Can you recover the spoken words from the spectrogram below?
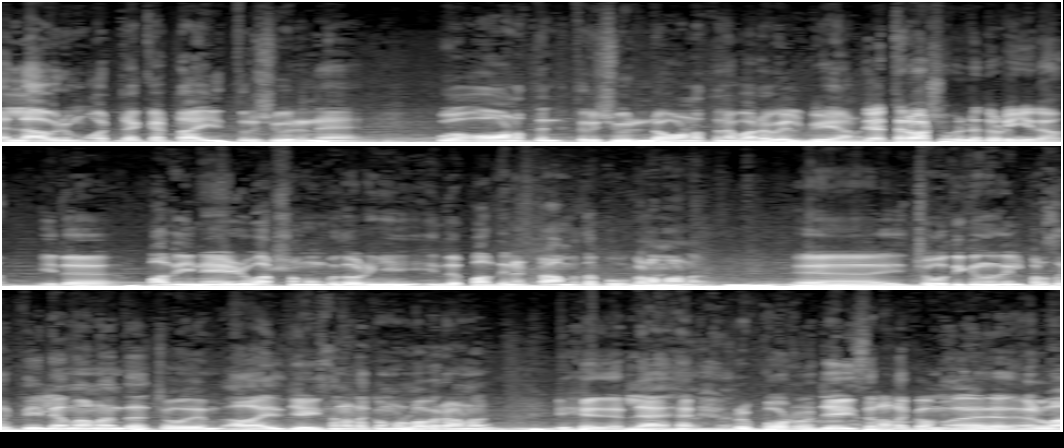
എല്ലാവരും ഒറ്റക്കെട്ടായി തൃശ്ശൂരിനെ ഓണത്തിന് തൃശ്ശൂരിന്റെ ഓണത്തിനെ വരവേൽക്കുകയാണ്. എത്ര വർഷം മുന്നേ തുടങ്ങിയതാണ് ഇത് പതിനേഴ് വർഷം മുമ്പ് തുടങ്ങി. ഇത് പതിനെട്ടാമത്തെ പൂക്കളമാണ്. ചോദിക്കുന്നതിൽ പ്രസക്തിയില്ല എന്നാണ് എന്റെ ചോദ്യം. അതായത് ജെയ്സൺ അടക്കമുള്ളവരാണ്. റിപ്പോർട്ടർ ജെയ്സൺ അടക്കം ഉള്ള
